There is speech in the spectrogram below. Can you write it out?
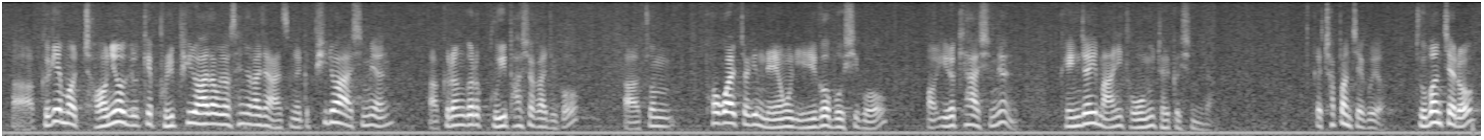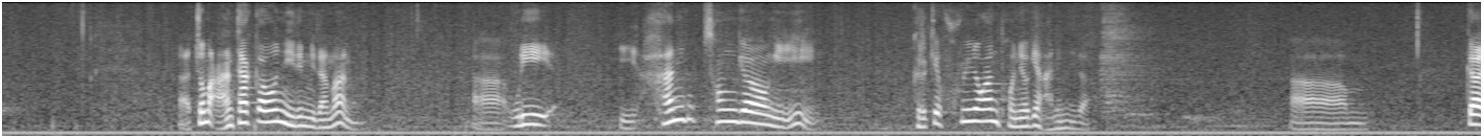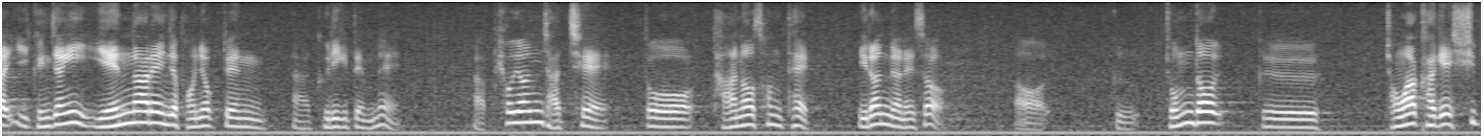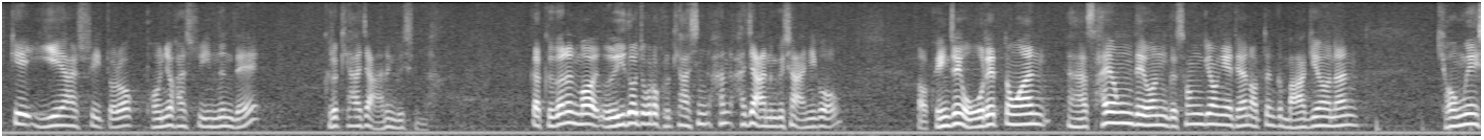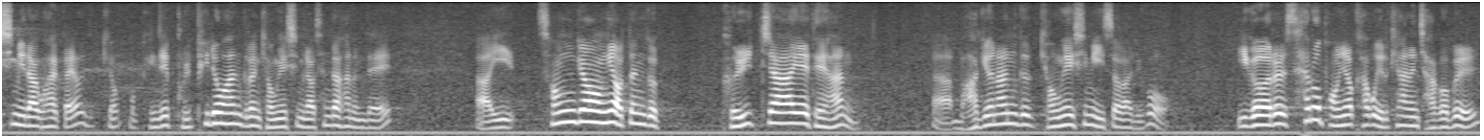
아, 그게 뭐 전혀 그렇게 불필요하다고 저는 생각하지 않습니다. 그 필요하시면 아, 그런 거를 구입하셔가지고 아, 좀 포괄적인 내용을 읽어보시고 어, 이렇게 하시면 굉장히 많이 도움이 될 것입니다. 첫 번째고요. 두 번째로 아, 좀 안타까운 일입니다만 아, 우리 이 한국 성경이 그렇게 훌륭한 번역이 아닙니다. 아, 그러니까 이 굉장히 옛날에 이제 번역된 아, 글이기 때문에 아, 표현 자체 또 단어 선택 이런 면에서 어, 그좀 더그 정확하게 쉽게 이해할 수 있도록 번역할 수 있는데 그렇게 하지 않은 것입니다. 그러니까 그거는 뭐 의도적으로 그렇게 하신, 하지 않은 것이 아니고 어, 굉장히 오랫동안 아, 사용되어 온 그 성경에 대한 어떤 그 막연한 경외심이라고 할까요? 뭐 굉장히 불필요한 그런 경외심이라고 생각하는데 아, 이 성경의 어떤 그 글자에 대한 아, 막연한 그 경외심이 있어가지고 이거를 새로 번역하고 이렇게 하는 작업을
